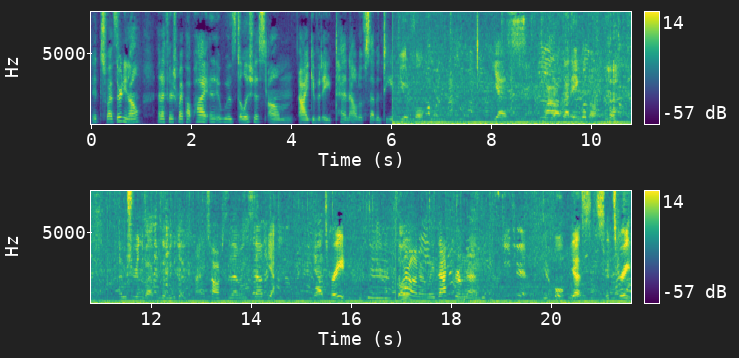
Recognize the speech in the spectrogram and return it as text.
It's 5:30 now, and I finished my pot pie, and it was delicious. Um, I give it a 10 out of 17. Beautiful. Yes. Wow, that angle though. I wish you were in the back because then we could like. I talked to them and stuff. Yeah. Yeah, it's great. So, We're on our way back from the ski trip. Beautiful. Yes, it's it's great.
